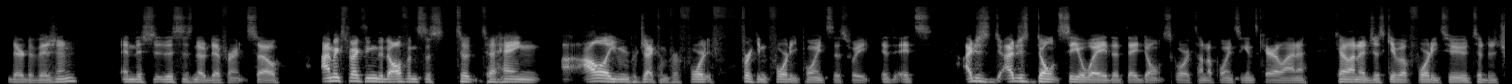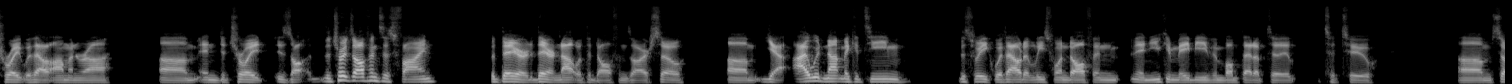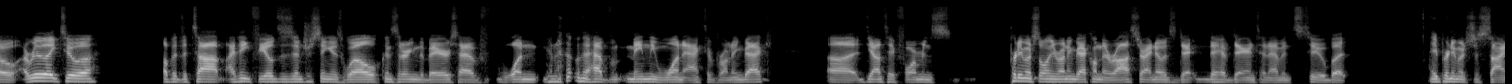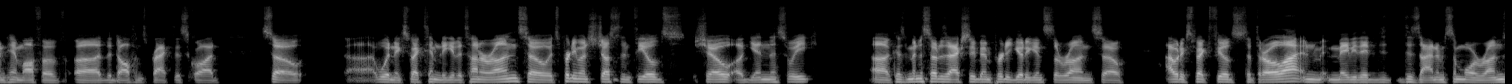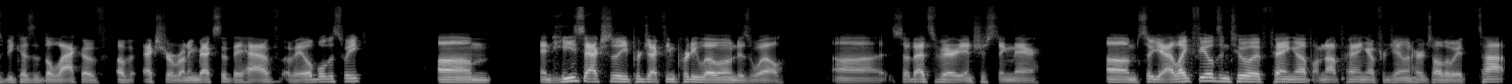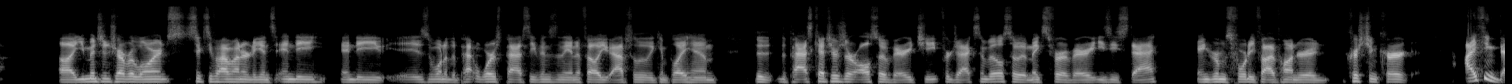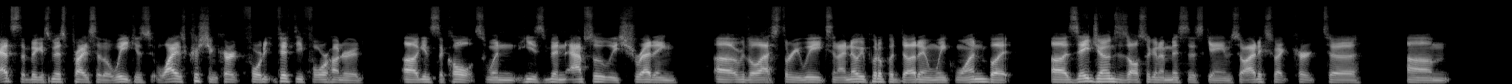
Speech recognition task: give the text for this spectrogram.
their division, and this this is no different. So I'm expecting the Dolphins to to, to hang. I'll even project them for forty freaking forty points this week. It, it's I just I just don't see a way that they don't score a ton of points against Carolina. Carolina just give up 42 to Detroit without Amon Ra. Um, and Detroit is Detroit's offense is fine, but they are they are not what the Dolphins are. So um, yeah, I would not make a team this week without at least one Dolphin, and you can maybe even bump that up to to two. Um, so I really like Tua up at the top. I think Fields is interesting as well, considering the Bears have one have mainly one active running back. Uh, D'Onta Foreman's pretty much the only running back on their roster. I know it's they have Darrynton Evans too, but they pretty much just signed him off of uh, the Dolphins practice squad. So uh, I wouldn't expect him to get a ton of runs. So it's pretty much Justin Fields' show again this week because uh, Minnesota's actually been pretty good against the run. So I would expect Fields to throw a lot, and maybe they d- design him some more runs because of the lack of of extra running backs that they have available this week. Um, and he's actually projecting pretty low owned as well. Uh, so that's very interesting there. Um, so yeah, I like Fields and Tua if paying up. I'm not paying up for Jalen Hurts all the way at the top. Uh, you mentioned Trevor Lawrence, 6,500 against Indy. Indy is one of the pa- worst pass defenses in the NFL. You absolutely can play him. The the pass catchers are also very cheap for Jacksonville, so it makes for a very easy stack. Engram's 4,500. Christian Kirk, I think that's the biggest misprice of the week. Is why is Christian Kirk 40 5,400 uh, against the Colts when he's been absolutely shredding uh, over the last three weeks? And I know he put up a dud in week one, but uh, Zay Jones is also going to miss this game, so I'd expect Kirk to um,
